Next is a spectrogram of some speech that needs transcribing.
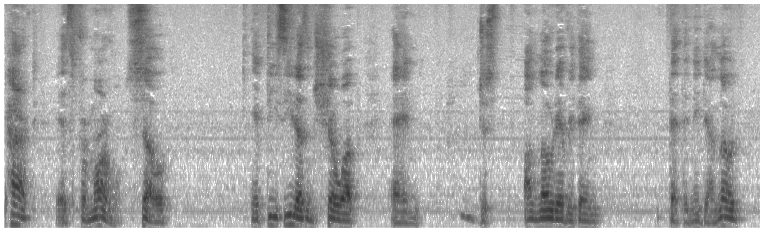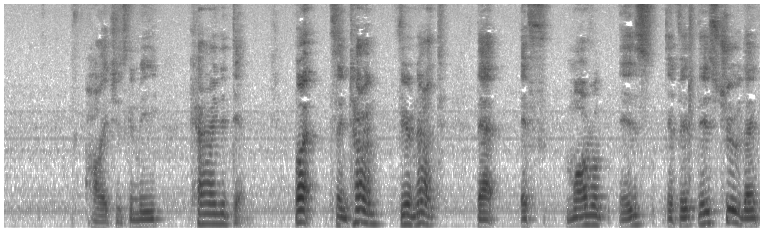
packed is for Marvel. So if DC doesn't show up and just unload everything that they need to unload, Hall H is going to be kind of dim. But at the same time, fear not that if Marvel is, if it is true that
